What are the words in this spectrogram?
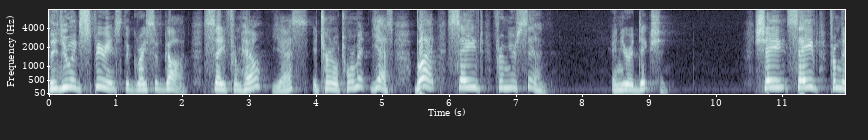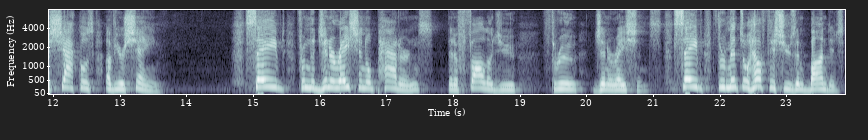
That you experience the grace of God. Saved from hell? Yes. Eternal torment? Yes. But saved from your sin and your addiction. Saved from the shackles of your shame. Saved from the generational patterns that have followed you through generations, saved through mental health issues and bondage,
